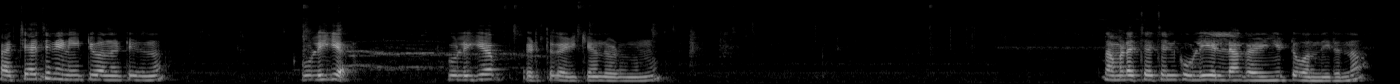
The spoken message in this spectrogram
പച്ചാച്ചൻ എണീറ്റ് വന്നിട്ടിരുന്ന്. ഗുളിക ഗുളിക എടുത്ത് കഴിക്കാൻ തുടങ്ങുന്നു. നമ്മുടെ അച്ചാച്ചൻ കുളിയെല്ലാം കഴിഞ്ഞിട്ട് വന്നിരുന്നു.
